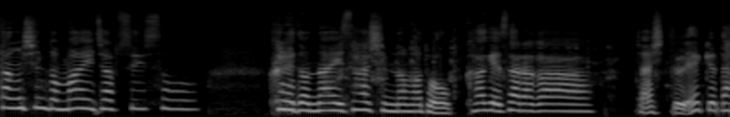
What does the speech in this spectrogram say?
당신도 많이 잡수 있어. 그래도 나이 40 넘어 독하게 살아가. 자식들 애교 다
